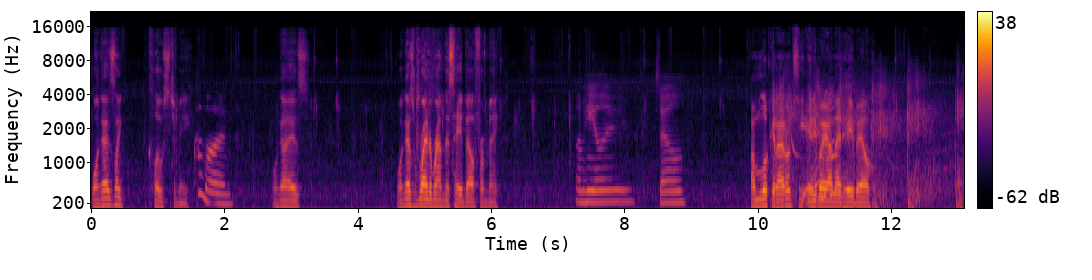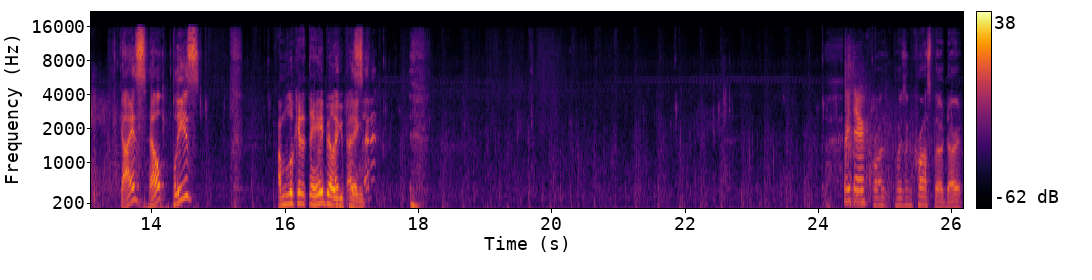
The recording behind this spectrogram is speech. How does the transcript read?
One guy's like close to me. Come on. One guy is. One guy's right around this hay bale from me. I'm healing. Still. I'm looking. I don't see anybody on that hay bale. Guys, help, please. I'm looking at the hay bale I- you I pinged. said it. Right there. Cro- Poison crossbow dart.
